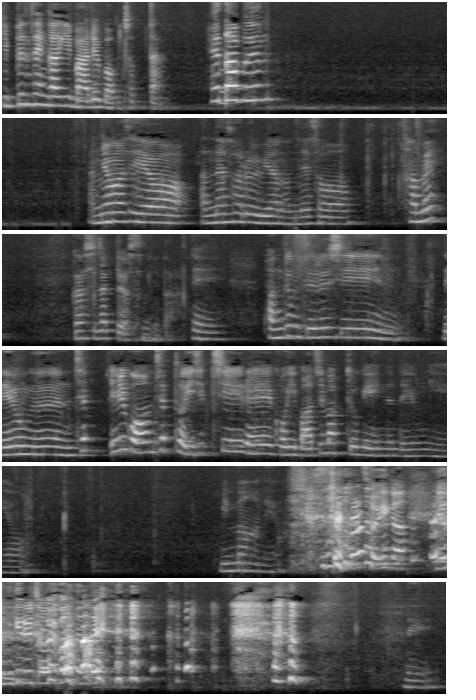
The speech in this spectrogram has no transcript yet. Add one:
깊은 생각이 말을 멈췄다. 해답은? 안녕하세요. 안내서를 위한 안내서 3회가 시작되었습니다. 네. 방금 들으신 내용은 챕, 1권 챕터 27의 거의 마지막 쪽에 있는 내용이에요. 민망하네요. 저희가 연기를 좀 해봤는데. 네.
